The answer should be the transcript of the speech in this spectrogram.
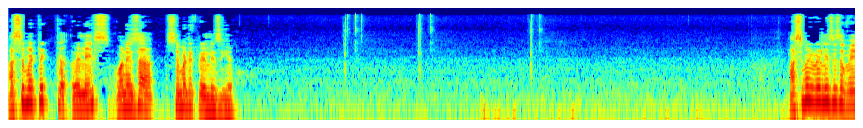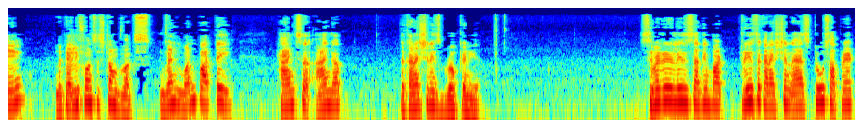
asymmetric release, one is a symmetric release here. Asymmetric release is a way the telephone system works. When one party hangs hang up, the connection is broken here. Symmetric release is nothing but treats the connection as two separate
